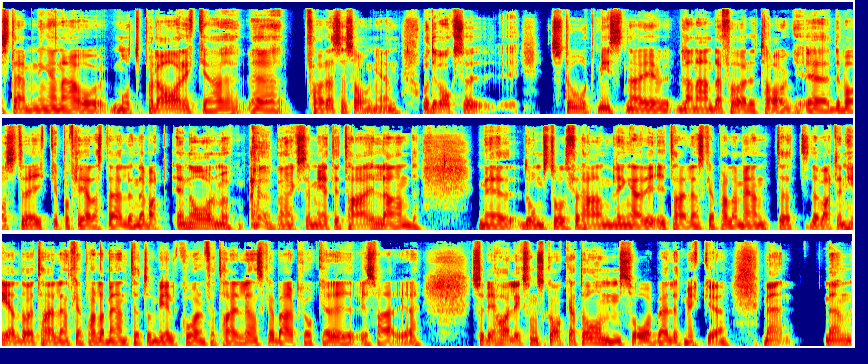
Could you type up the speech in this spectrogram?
stämningarna och mot Polarica eh, förra säsongen. Och Det var också stort missnöje bland andra företag. Eh, det var strejker på flera ställen. Det var enorm uppmärksamhet i Thailand med domstolsförhandlingar i thailändska parlamentet. Det har varit en hel dag i thailändska parlamentet om villkoren för thailändska bärplockare i Sverige. Så det har liksom skakat om så väldigt mycket. Men men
